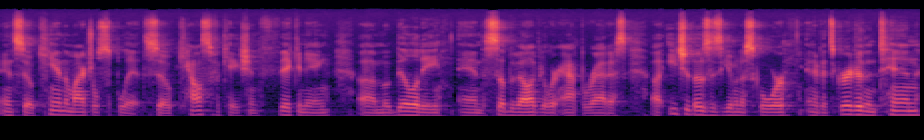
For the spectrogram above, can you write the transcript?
And so, can the mitral split? So, calcification, thickening, uh, mobility, and the subvalvular apparatus. Uh, each of those is given a score, and if it's greater than 10,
